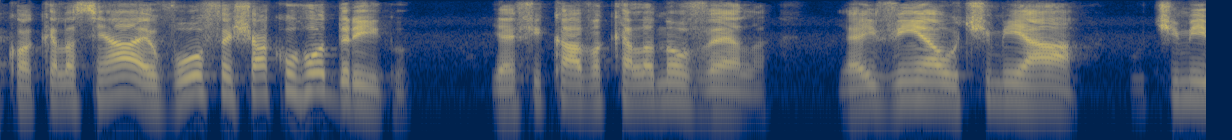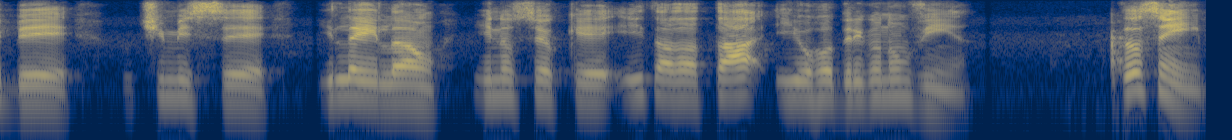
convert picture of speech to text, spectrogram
com aquela assim, ah, eu vou fechar com o Rodrigo, e aí ficava aquela novela, e aí vinha o time A, o time B, o time C, e leilão, e não sei o que, e tá, tá, tá, e o Rodrigo não vinha. Então, assim,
